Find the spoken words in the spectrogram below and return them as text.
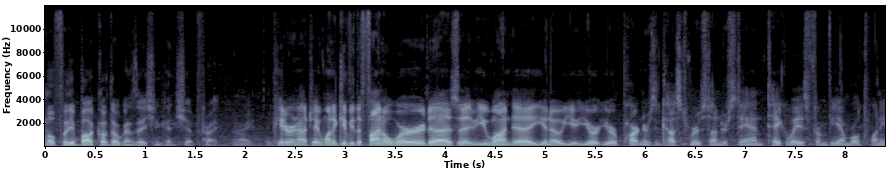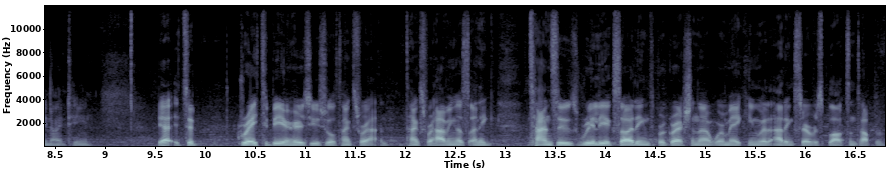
Hopefully, the bulk of the organization can shift right. All right. Peter and Ajay, want to give you the final word. Uh, so you want uh, you know you- your your partners and customers to understand takeaways from VMworld 2019. Yeah, it's a great to be here as usual. Thanks for thanks for having us. I think Tanzu's really exciting. The progression that we're making with adding service blocks on top of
